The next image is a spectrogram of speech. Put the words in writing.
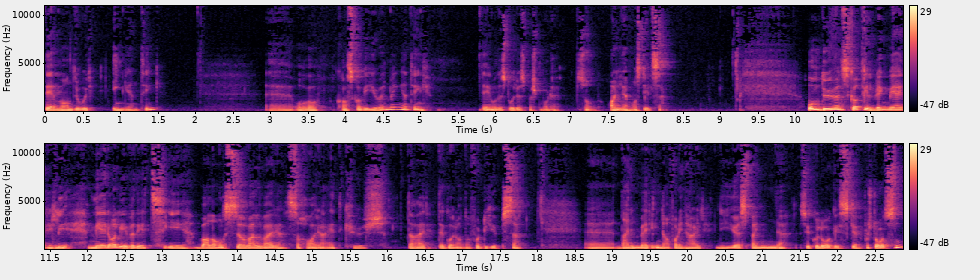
Det er med andre ord ingenting. Eh, og hva skal vi gjøre med ingenting? Det er jo det store spørsmålet som alle må stille seg. Om du ønsker å tilbringe mer, mer, av livet ditt i balanse og velvære, så har jeg et kurs der det går an å fordype seg eh, nærmere innenfor denne nye, spennende psykologiske forståelsen.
